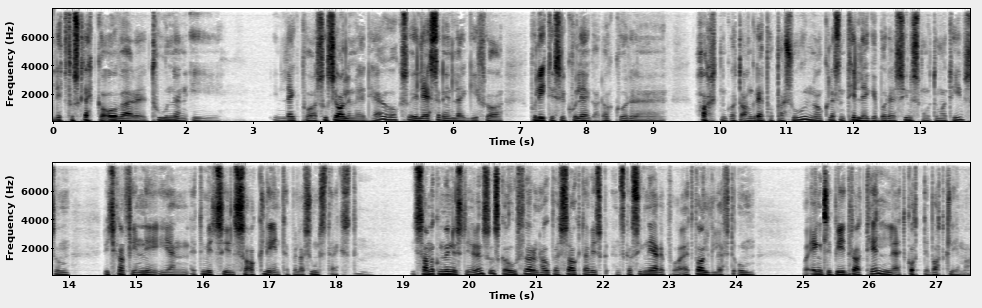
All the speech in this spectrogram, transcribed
litt forskrekka over tonen i innlegg på sosiale medier, og også i leserinnlegg fra politiske kollegaer, da, hvor uh, hardt en går til angrep på person, og hvordan en tillegger både synspunkt og motiv som du ikke kan finne i en etter mitt syn saklig interpellasjonstekst. Mm. I samme kommunestyre så skal ordføreren ha opp en sak der vi skal, en skal signere på et valgløfte om og egentlig bidra til et godt debattklima.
